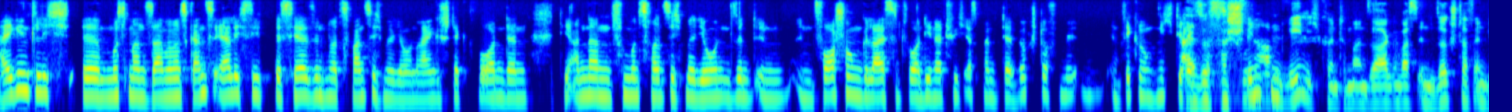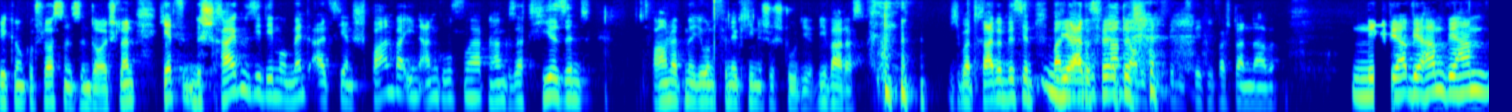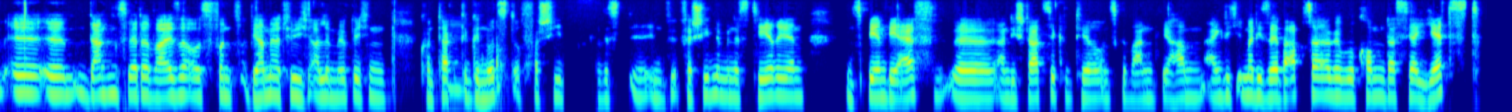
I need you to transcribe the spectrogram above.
eigentlich äh, muss man sagen, wenn man es ganz ehrlich sieht, bisher sind nur 20 Millionen reingesteckt worden, denn die anderen 25 Millionen sind in, in Forschungen geleistet worden, die natürlich erstmal mit der Wirkstoffentwicklung nicht direkt. Also verschwindend wenig könnte man sagen, was in Wirkstoffentwicklung geflossen ist in Deutschland. Jetzt beschreiben Sie den Moment, als Jens Spahn bei Ihnen angerufen hat und haben gesagt, hier sind 200 Millionen für eine klinische Studie. Wie war das? ich übertreibe ein bisschen, weil ja, das wäre, glaube ich, nicht, wenn ich es richtig verstanden habe. Nee, wir, wir haben, wir haben äh, äh, dankenswerterweise aus von, wir haben ja natürlich alle möglichen Kontakte mhm. genutzt auf verschiedene, in verschiedene Ministerien, ins BMBF, äh, an die Staatssekretäre uns gewandt. Wir haben eigentlich immer dieselbe Absage bekommen, dass ja jetzt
